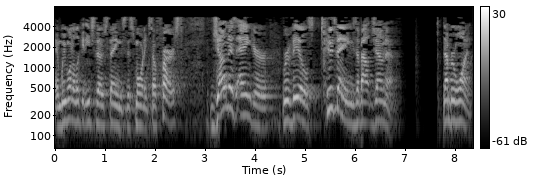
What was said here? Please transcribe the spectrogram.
And we want to look at each of those things this morning. So first, Jonah's anger reveals two things about Jonah. Number one,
